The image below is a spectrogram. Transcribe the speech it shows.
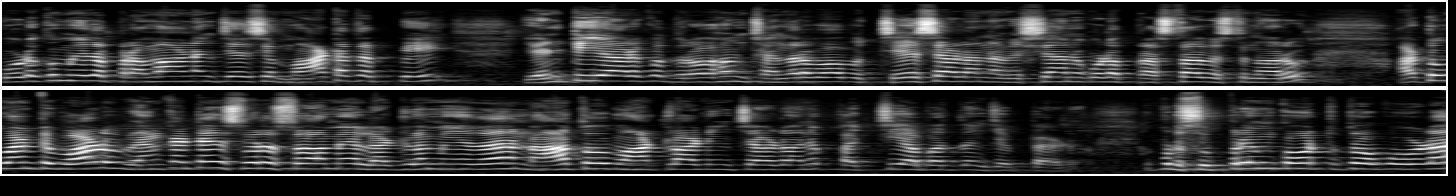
కొడుకు మీద ప్రమాణం చేసి మాట తప్పి ఎన్టీఆర్కు ద్రోహం చంద్రబాబు చేశాడన్న విషయాన్ని కూడా ప్రస్తావిస్తున్నారు. అటువంటి వాడు వెంకటేశ్వర స్వామి లడ్ల మీద నాతో మాట్లాడించాడు అని పచ్చి అబద్ధం చెప్పాడు. ఇప్పుడు సుప్రీంకోర్టుతో కూడా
